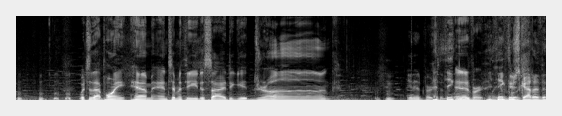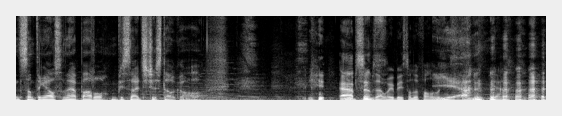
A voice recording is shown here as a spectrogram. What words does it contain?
Which at that point, him and Timothy decide to get drunk Inadvertently. I think- I inadvertently. think of there's course. got to have been something else in that bottle besides just alcohol. It seems that way based on the following. Yeah. yeah.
